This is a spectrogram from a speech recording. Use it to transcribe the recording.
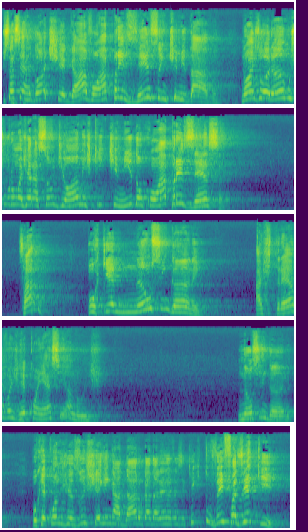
Os sacerdotes chegavam, a presença intimidava. Nós oramos por uma geração de homens que intimidam com a presença. Sabe? Porque não se enganem, as trevas reconhecem a luz. Não se engane. Porque quando Jesus chega em Gadara, o gadareno vai dizer: O que, que tu veio fazer aqui?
